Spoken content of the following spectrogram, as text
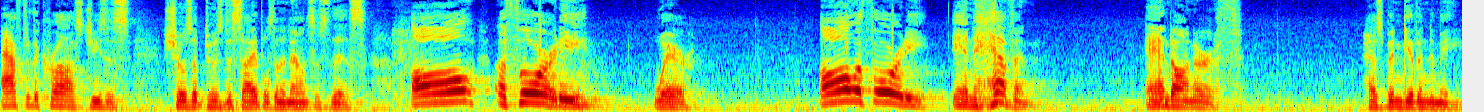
After the cross, Jesus shows up to his disciples and announces this All authority, where? All authority in heaven and on earth has been given to me.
